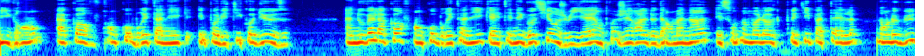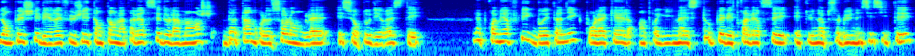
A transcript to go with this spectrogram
Migrants, accord franco-britannique et politique odieuse. Un nouvel accord franco-britannique a été négocié en juillet entre Gérald Darmanin et son homologue Priti Patel dans le but d'empêcher les réfugiés tentant la traversée de la Manche d'atteindre le sol anglais et surtout d'y rester. La première flic britannique pour laquelle, entre guillemets, stopper les traversées est une absolue nécessité,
